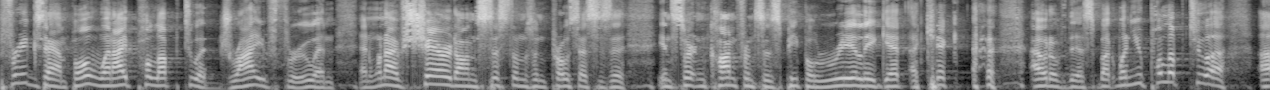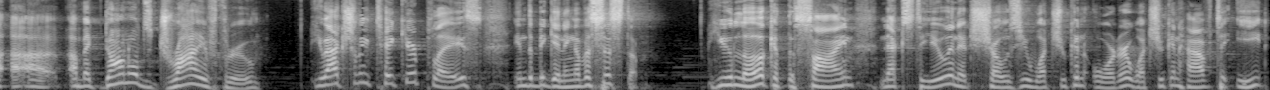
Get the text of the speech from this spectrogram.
For example, when I pull up to a drive through and and when I've shared on systems and processes uh, in certain conferences, people really get a kick out of this. But when you pull up to a, a, a, a McDonald's drive through, you actually take your place in the beginning of a system. You look at the sign next to you, and it shows you what you can order, what you can have to eat,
